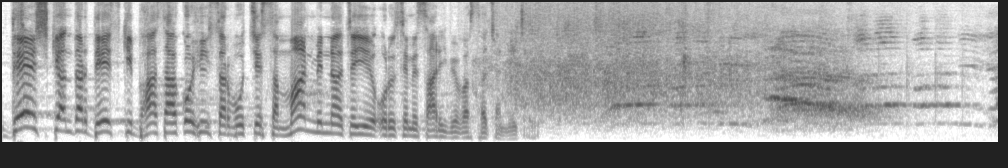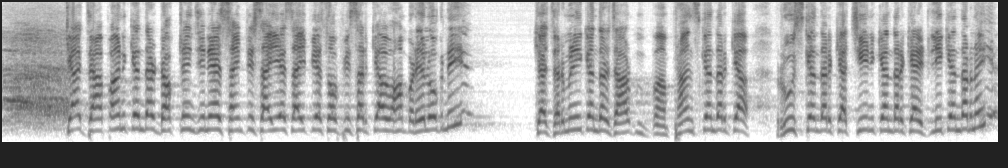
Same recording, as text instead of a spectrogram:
देश के अंदर देश की भाषा को ही सर्वोच्च सम्मान मिलना चाहिए और उसे में सारी व्यवस्था चलनी चाहिए। क्या जापान के अंदर doctor, engineer, scientist, IAS, IPS officer, क्या वहाँ बड़े लोग नहीं है? क्या जर्मनी के अंदर फ्रांस के अंदर क्या, रूस के अंदर क्या, चीन के अंदर क्या, इटली के अंदर नहीं है?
